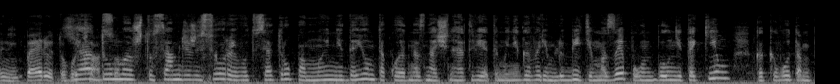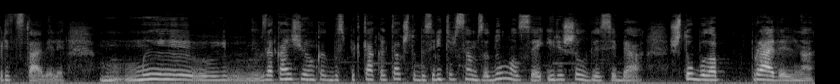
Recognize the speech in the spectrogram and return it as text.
імперію того Я часу. думаю, что сам режиссер и вот вся труппа, мы не даем такой однозначный ответ, и мы не говорим, любите Мазепу, он был не таким, как его там представили. М- Мы э, заканчиваем как бы спектакль спектакль так, чтобы зритель сам задумался и решил для себя, что было правильно,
